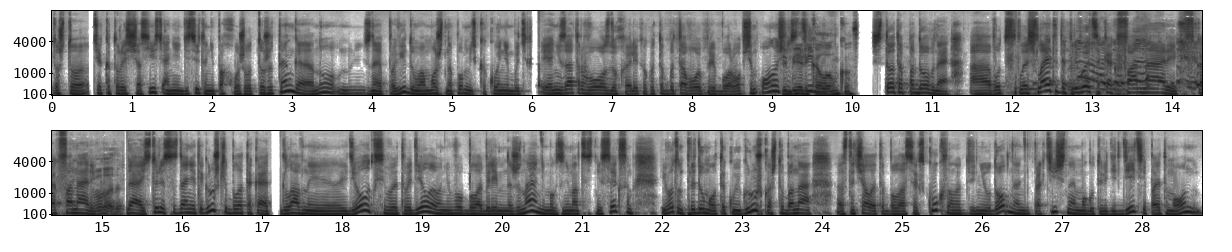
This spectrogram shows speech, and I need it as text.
То, что те, которые сейчас есть, они действительно не похожи. Вот тоже Тенга, ну, ну, не знаю, по виду вам может напомнить какой-нибудь ионизатор воздуха или какой-то бытовой прибор. В общем, он очень Тебе стильный. колонку. Что-то подобное. А вот флешлайт это переводится как фонарик. Как фонарик. Вот. Да, история создания этой игрушки была такая. Главный идеолог всего этого дела, у него была беременная жена, не мог заниматься с ней сексом. И вот он придумал такую игрушку, а чтобы она... э, Сначала это была секс-кукла, но это неудобно, непрактично, могут увидеть дети, поэтому он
